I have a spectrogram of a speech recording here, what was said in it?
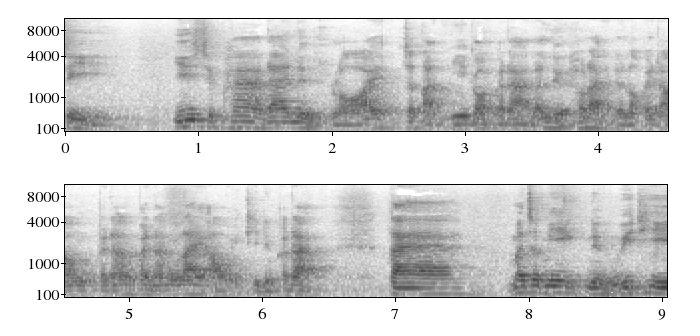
สี่ยี่สิบห้าได้หนึ่งร้อยจะตัดนี้ก่อนก็ได้ แล้วเหลือเท่าไหร่เดี๋ยวเราไปนั่งไปนั่งไปนั่งไล่เอาอีกทีหนึ่งก็ได้ แต่มันจะมีอีกหนึ่งวิธี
